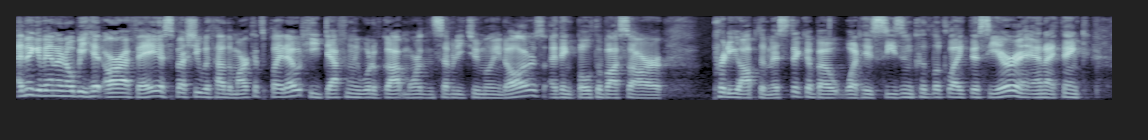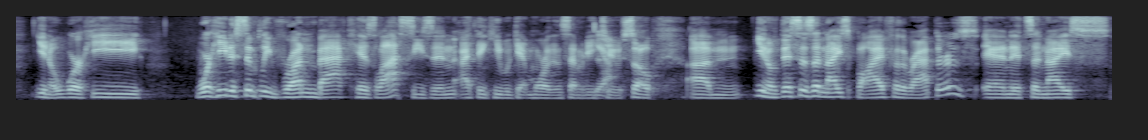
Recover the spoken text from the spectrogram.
i think if Anunoby hit rfa especially with how the markets played out he definitely would have got more than 72 million dollars. I think both of us are pretty optimistic about what his season could look like this year and i think you know where he were he to simply run back his last season, I think he would get more than 72. Yeah. So, um, you know, this is a nice buy for the Raptors, and it's a nice,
